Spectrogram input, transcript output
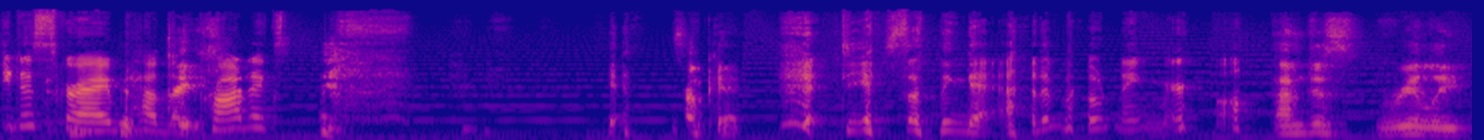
He described how the products. Okay. Do you have something to add about Nightmare Hall? I'm just really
